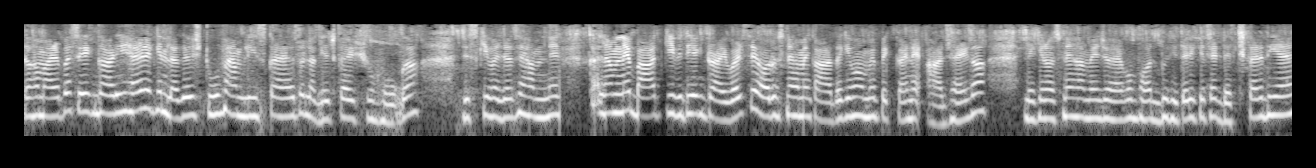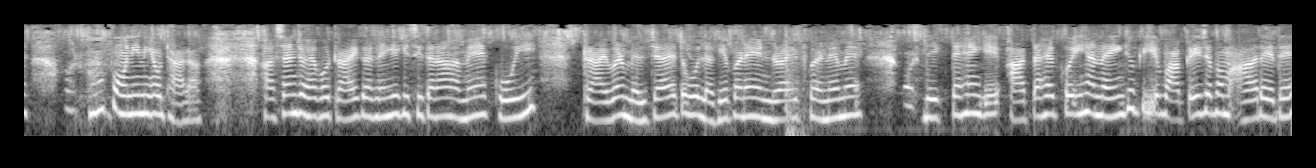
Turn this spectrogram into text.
तो हमारे पास एक गाड़ी है, लेकिन लगेज टू फैमिलीज़ का है तो लगेज का इशू होगा, जिसकी वजह से हमने, कल हमने बात की हुई थी एक ड्राइवर से, और उसने हमें कहा था कि वो हमें पिक करने आ जाएगा, लेकिन उसने हमें जो है वो बहुत बुरी तरीके से डिच कर दिया है, और वो फ़ोन ही नहीं उठा रहा। हसन जो है वो ट्राई कर रहे हैं कि किसी तरह हमें कोई ड्राइवर मिल जाए तो वो लगे पड़े हैं इन ड्राइव करने में और देखते हैं कि आता है कोई या नहीं, क्योंकि ये वाकई जब हम आ रहे थे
